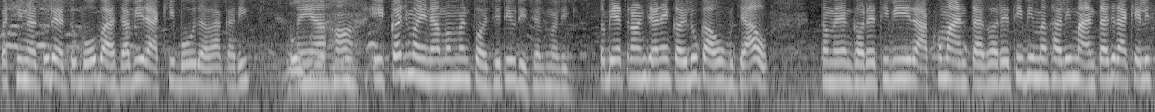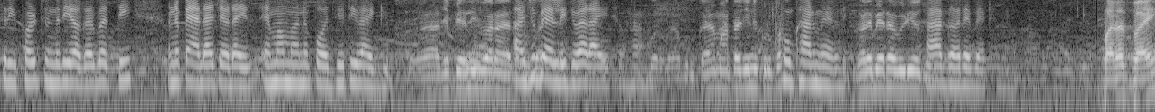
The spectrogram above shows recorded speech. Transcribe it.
પછી નહોતું રહેતું. બહુ બાધા બી રાખી બહુ દવા કરી. અહીંયા હા એક જ મહિનામાં મને પોઝિટિવ રિઝલ્ટ મળી ગયું. તો બે ત્રણ જણે કહેલું કે આવું જાઓ. તમે ઘરેથી બી રાખો માનતા ઘરેથી બી મેં ખાલી માનતા જ રાખેલી શ્રીફળ ચુંદરી અગરબત્તી અને પેંડા ચડાવીશ. એમાં મને પોઝિટિવ આવી ગયું. હવે આજે પહેલી જ વાર આવ્યા હજુ પહેલી જ વાર આવી છું હા. બરોબર. કયા માતાજીની કૃપા? ખુખાર મેળવી ઘરે બેઠા વીડિયો હા ઘરે બેઠા ભરતભાઈ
